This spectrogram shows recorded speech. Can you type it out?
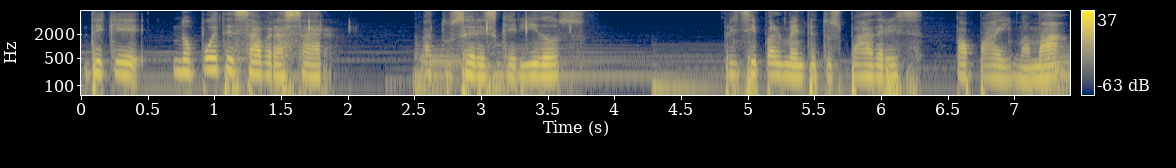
de que no puedes abrazar a tus seres queridos, principalmente tus padres, papá y mamá,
